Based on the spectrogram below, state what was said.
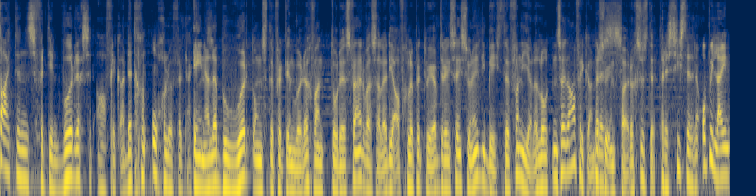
Titans verteenwoordig Suid-Afrika. Dit gaan ongelooflik lekker. en hulle behoort ons te verteenwoordig want tot dusver was hulle die afgelope 2 of 3 seisoene die beste van die hele lot in Suid-Afrika. Dit is so eenvoudig soos dit. Presies dit. En op die lyn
